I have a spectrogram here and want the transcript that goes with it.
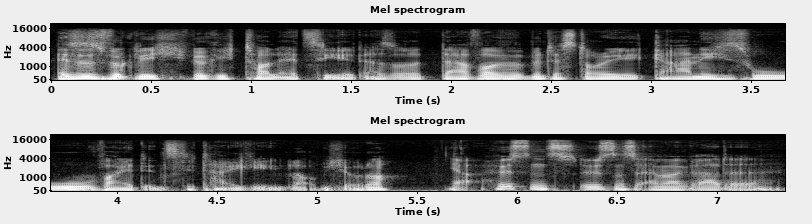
Es ist wirklich, wirklich toll erzählt. Also da wollen wir mit der Story gar nicht so weit ins Detail gehen, glaube ich, oder? Ja, höchstens, höchstens einmal gerade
